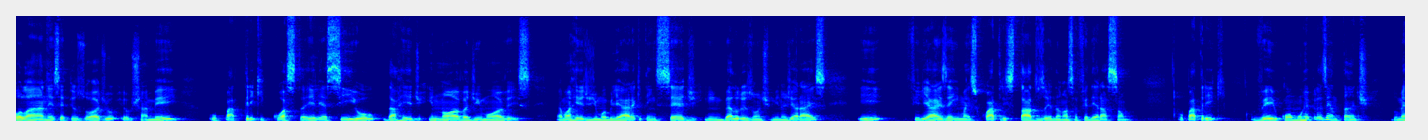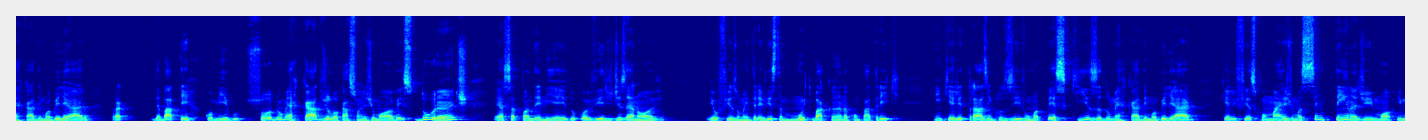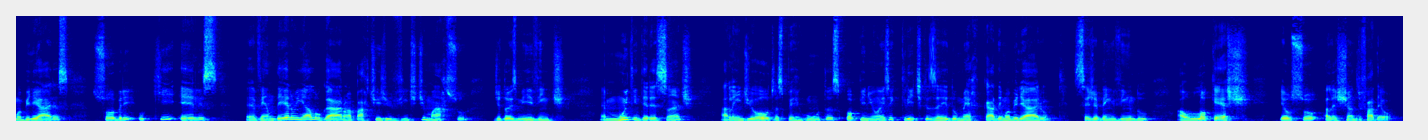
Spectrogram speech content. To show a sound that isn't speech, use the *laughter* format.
Olá, nesse episódio eu chamei o Patrick Costa, ele é CEO da rede Inova de Imóveis. É uma rede de imobiliária que tem sede em Belo Horizonte, Minas Gerais e filiais em mais quatro estados aí da nossa federação. O Patrick veio como representante do mercado imobiliário para debater comigo sobre o mercado de locações de imóveis durante essa pandemia aí do Covid-19 eu fiz uma entrevista muito bacana com o Patrick, em que ele traz inclusive uma pesquisa do mercado imobiliário que ele fez com mais de uma centena de imobiliárias sobre o que eles é, venderam e alugaram a partir de 20 de março de 2020. É muito interessante, além de outras perguntas, opiniões e críticas aí do mercado imobiliário. Seja bem-vindo ao Locast. Eu sou Alexandre Fadel.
